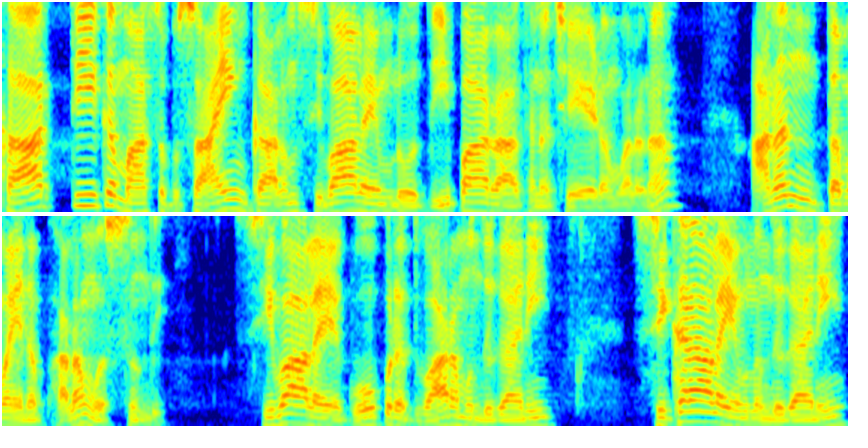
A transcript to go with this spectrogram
కార్తీక మాసపు సాయంకాలం శివాలయంలో దీపారాధన చేయడం వలన అనంతమైన ఫలం వస్తుంది. శివాలయ గోపుర ద్వారం ముందు కానీ శిఖరాలయం నందు కానీ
